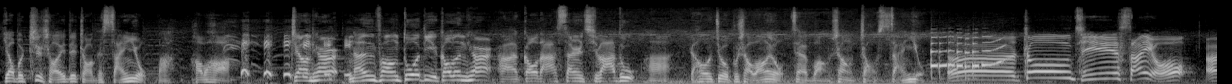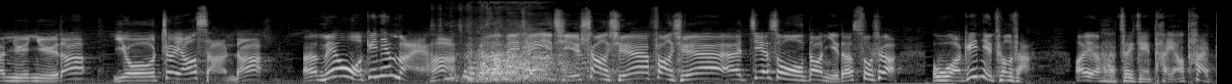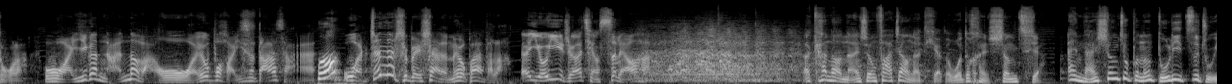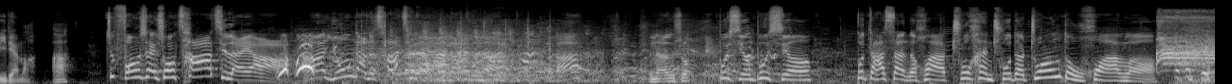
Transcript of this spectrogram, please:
要不至少也得找个伞友吧，好不好？这两天南方多地高温天啊，高达三十七八度啊，然后就不少网友在网上找伞友。呃，征集伞友啊，女女的有遮阳伞的。呃，没有，我给你买哈。呃，每天一起上学、放学，呃，接送到你的宿舍，我给你撑伞。哎呀，最近太阳太毒了，我一个男的吧，我又不好意思打伞，我真的是被晒的没有办法了。呃，有意者请私聊哈。啊，看到男生发这样的帖子，我都很生气啊。哎，男生就不能独立自主一点吗？啊，这防晒霜擦起来呀！啊，勇敢的擦起来呀，男孩子们！啊，男的说不行不行。不打伞的话，出汗出的妆都花了。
